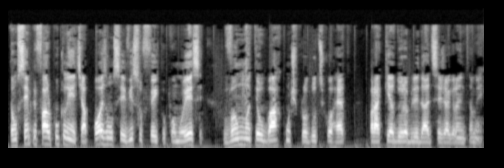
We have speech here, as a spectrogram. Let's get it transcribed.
Então sempre falo para o cliente, após um serviço feito como esse, vamos manter o barco com os produtos corretos para que a durabilidade seja grande também.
